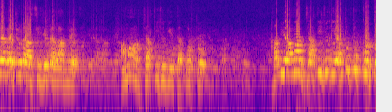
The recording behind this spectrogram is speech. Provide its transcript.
জায়গায় চলে আসছি, যেটা লাগবে আমার জাতি যদি এটা করতো, খালি আমার জাতি যদি এতটুক করত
